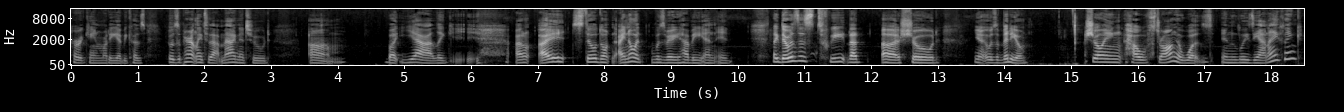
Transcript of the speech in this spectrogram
Hurricane Maria because it was apparently to that magnitude. Um but yeah, like I don't I still don't I know it was very heavy and it like there was this tweet that uh showed you know, it was a video showing how strong it was in Louisiana, I think.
